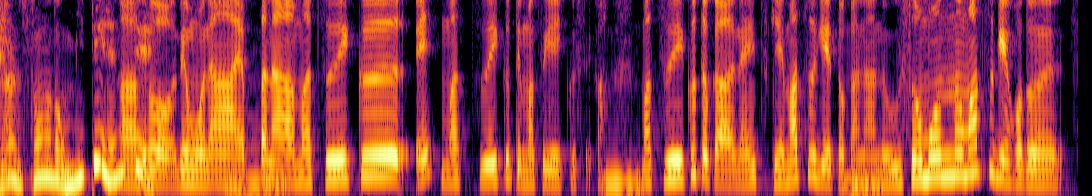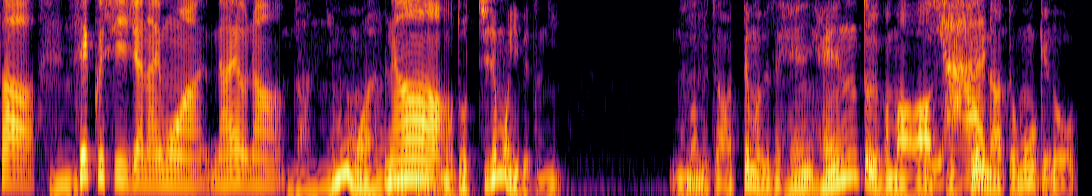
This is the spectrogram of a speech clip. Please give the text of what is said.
男子そんなとこ見てへんあてそう。でもな、やっぱな、松江区、え？松江区って松江区ってか？松江区とか、何？つけまつげとかな、あの、嘘もんのまつげほどさ、セクシーじゃないもんはないよな。何にも思わへんわなあ。もうどっちでもいい別に。まあ別にあっても別に変変というかまああすっごいなって思うけど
